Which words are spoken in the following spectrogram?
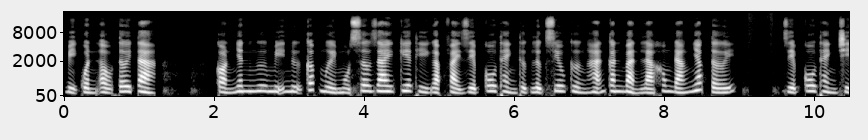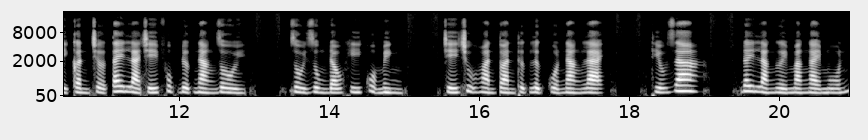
bị quần ẩu tơi tả. Còn nhân ngư mỹ nữ cấp 11 sơ giai kia thì gặp phải Diệp Cô Thành thực lực siêu cường hãn căn bản là không đáng nhắc tới. Diệp Cô Thành chỉ cần trở tay là chế phục được nàng rồi rồi dùng đấu khí của mình, chế trụ hoàn toàn thực lực của nàng lại. Thiếu gia, đây là người mà ngài muốn.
